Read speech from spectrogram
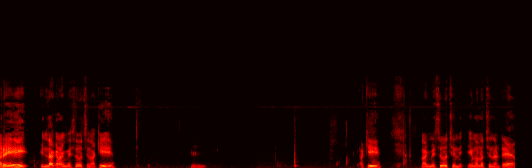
అరే ఇందాక నాకు మెసేజ్ వచ్చింది. అకి ఉమ్. అకి నాకు మెసేజ్ వచ్చింది. ఏమన్నా వచ్చిందంటే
